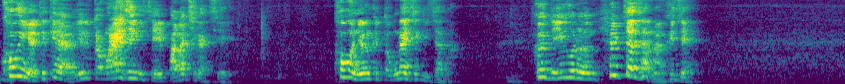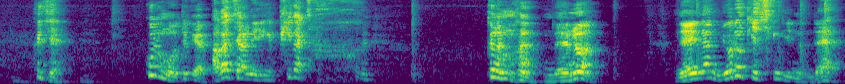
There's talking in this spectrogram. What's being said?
콩이 어떻게 해? 이렇게 동그랗게 생기지, 바가지 같이. 콩은 이렇게 동그랗게 생기잖아. 그런데 이거는 혈자잖아, 그지? 그치? 그러면 어떻게? 바가지 안에 이게 피가 쫙. 그러면 뇌는, 뇌는 이렇게 생기는데,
